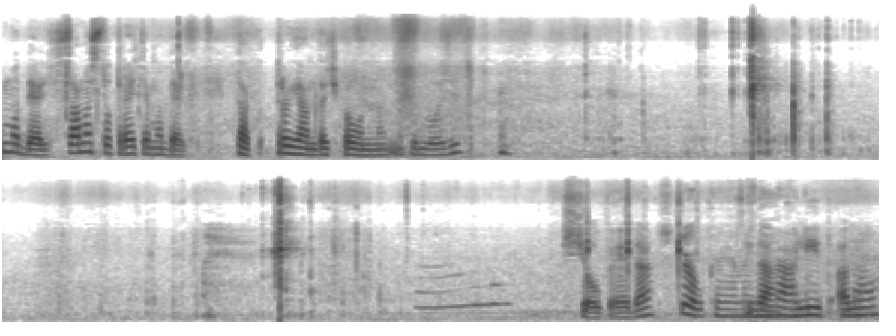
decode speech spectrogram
модель, саме 103 модель. Так, трояндочка он на, на підлозі. Щелкає, да? Щелкає мені, Да, да. глід, Да. ано.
